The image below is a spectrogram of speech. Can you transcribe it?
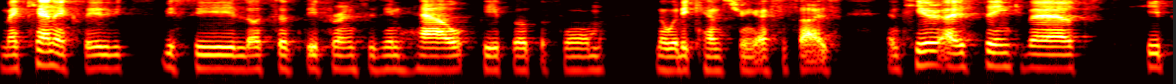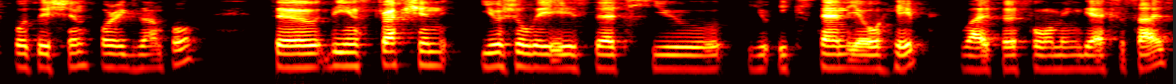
mechanically we, we see lots of differences in how people perform Nordic hamstring exercise. And here I think about hip position, for example. So the instruction usually is that you you extend your hip while performing the exercise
